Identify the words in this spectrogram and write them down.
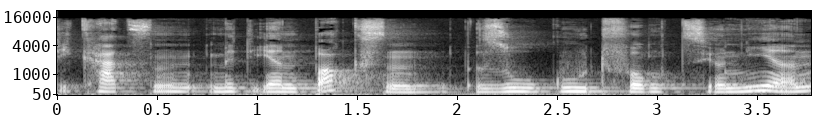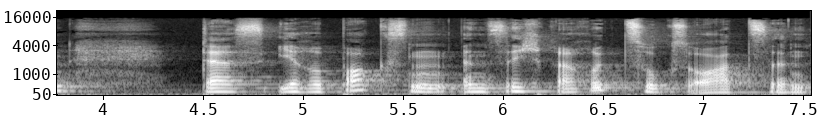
die Katzen mit ihren Boxen so gut funktionieren, dass ihre Boxen ein sicherer Rückzugsort sind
